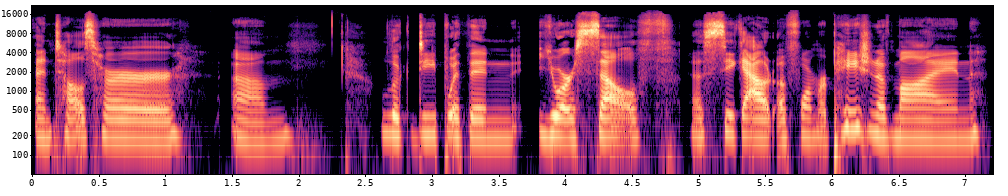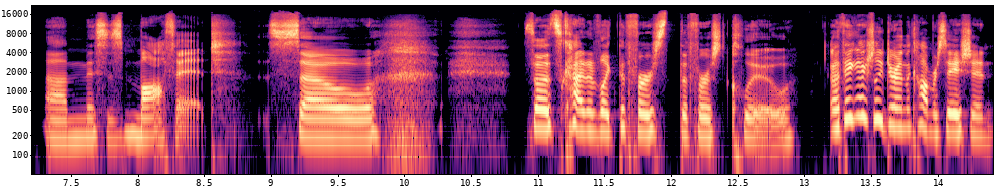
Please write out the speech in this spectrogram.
and tells her um look deep within yourself uh, seek out a former patient of mine uh, Mrs. Mofet so so it's kind of like the first the first clue. I think actually during the conversation,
